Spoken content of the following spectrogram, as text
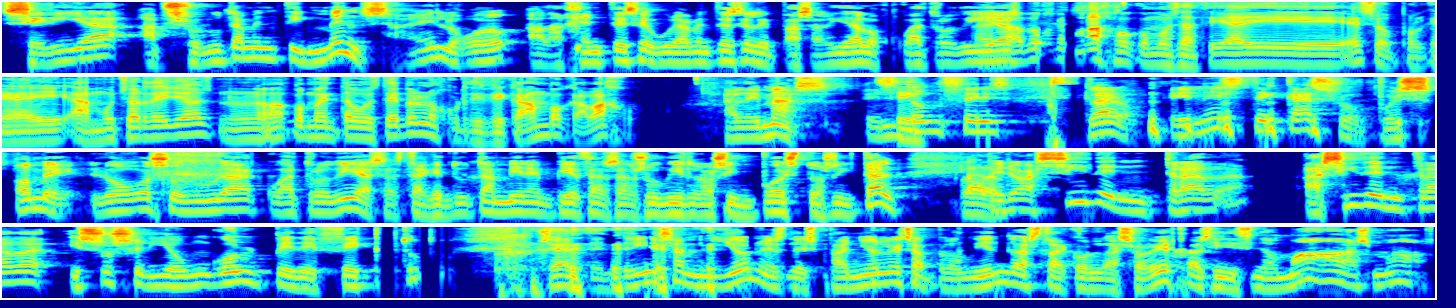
sería absolutamente inmensa. ¿eh? Luego a la gente seguramente se le pasaría los cuatro días. boca abajo, como se hacía ahí eso, porque hay, a muchos de ellos, no lo ha comentado usted, pero los crucificaban boca abajo. Además, entonces, claro, en este caso, pues hombre, luego eso dura cuatro días hasta que tú también empiezas a subir los impuestos y tal. Pero así de entrada, Así de entrada, eso sería un golpe de efecto. O sea, tendrías a millones de españoles aplaudiendo hasta con las orejas y diciendo más, más.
